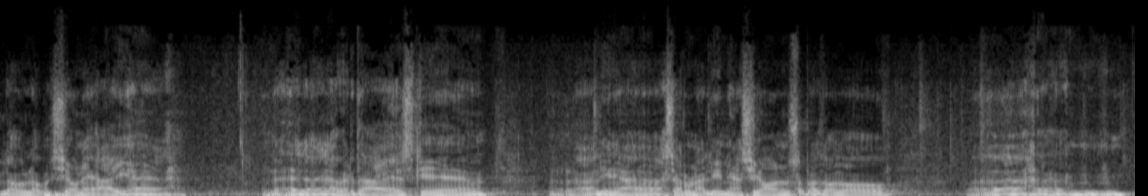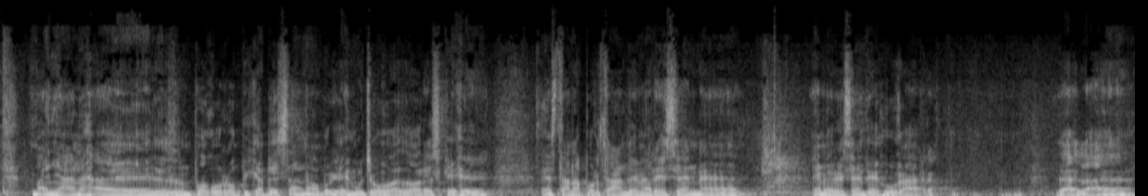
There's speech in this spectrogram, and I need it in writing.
la, la opción hay. eh. La, la verdad es que alinea- hacer una alineación, sobre todo eh, mañana, eh, es un poco rompecabezas, ¿no? Porque hay muchos jugadores que están aportando y merecen, eh, y merecen de jugar. La- la- eh,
